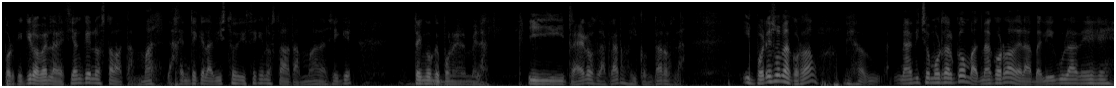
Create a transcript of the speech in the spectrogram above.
porque quiero verla. Decían que no estaba tan mal, la gente que la ha visto dice que no estaba tan mal, así que tengo que ponérmela y traerosla, claro, y contárosla. Y por eso me he acordado, me ha dicho Mortal Kombat, me he acordado de la película de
